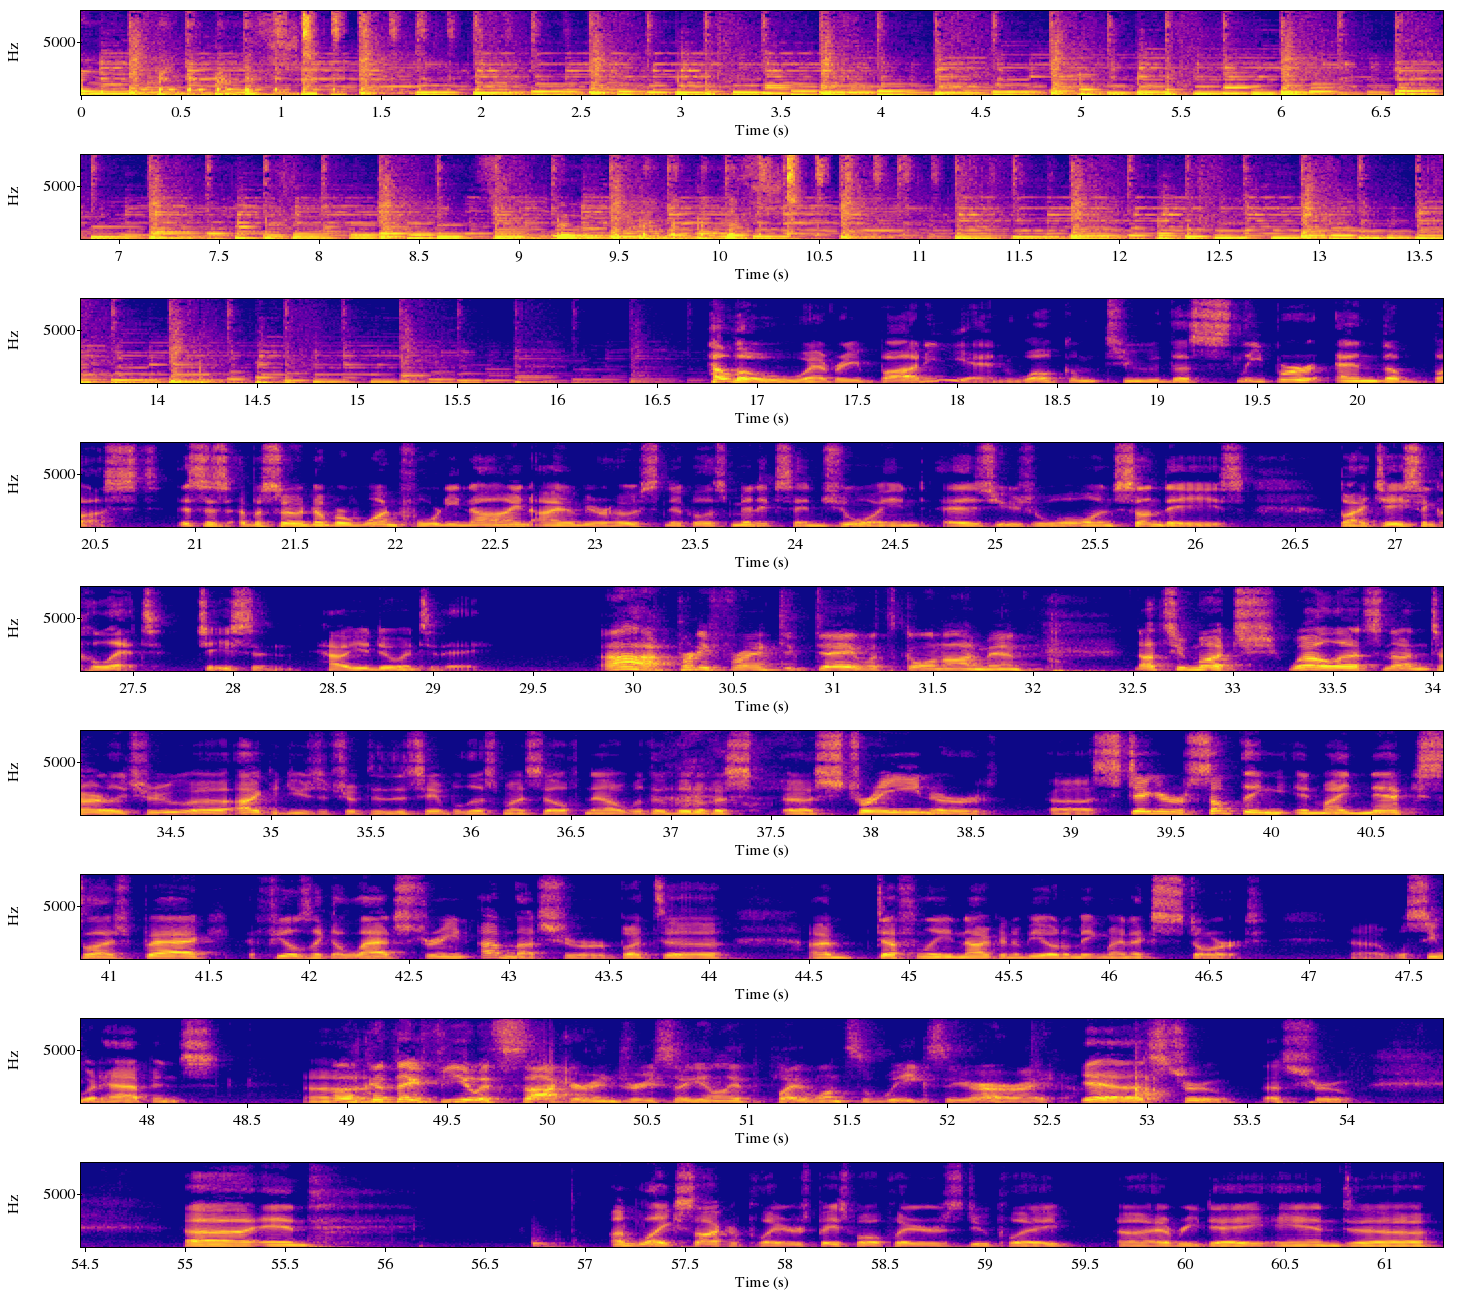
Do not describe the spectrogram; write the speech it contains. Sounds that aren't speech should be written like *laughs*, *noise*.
Hello, everybody, and welcome to The Sleeper and the Bust. This is episode number 149. I am your host, Nicholas Minnix, and joined, as usual, on Sundays by Jason Collette. Jason, how you doing today? Ah, pretty frantic day. What's going on, man? Not too much. Well, that's not entirely true. Uh, I could use a trip to the table this myself now with a bit of a, a strain or uh, stinger, something in my neck slash back. It feels like a lat strain. I'm not sure, but uh, I'm definitely not going to be able to make my next start. Uh, we'll see what happens. Uh, well, good thing for you, it's soccer injury, so you only have to play once a week, so you're all right. Yeah, that's true. That's true. Uh, and unlike soccer players, baseball players do play uh, every day, and uh,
